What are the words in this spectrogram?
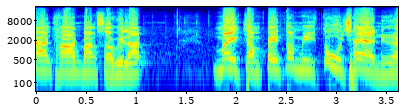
การทานบางสวิรัต ไม่จำเป็นต้องมีตู้แช่เนื้อ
